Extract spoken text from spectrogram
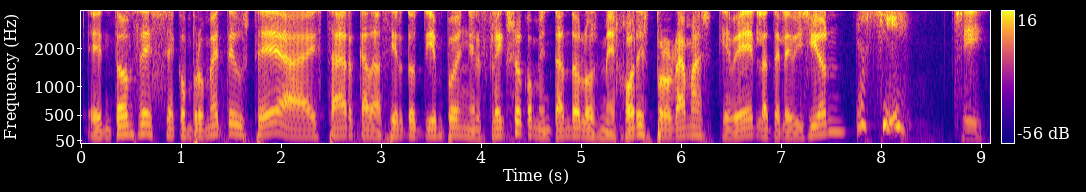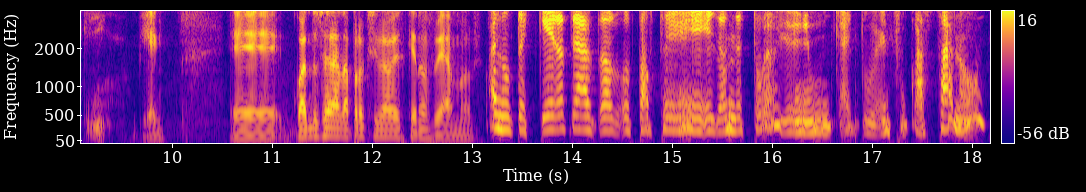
Entonces, ¿se compromete usted a estar cada cierto tiempo en el flexo comentando los mejores programas que ve en la televisión? Yo sí. Sí, bien. Eh, ¿Cuándo será la próxima vez que nos veamos? Cuando usted quiera, te- está usted donde estoy, en, mi en su casa, ¿no?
